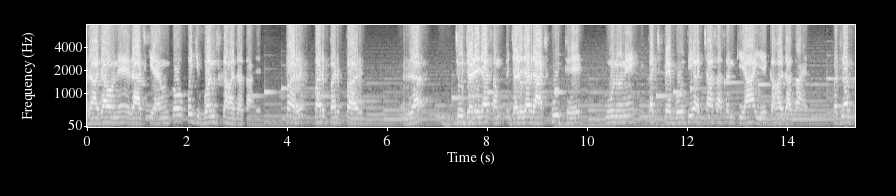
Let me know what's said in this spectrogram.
राजाओं ने राज किया है। उनको कुछ वंश कहा जाता है। पर पर पर पर र, जो जडेजा सम, जडेजा राजपूत थे उन्होंने कच्छ पे बहुत ही अच्छा शासन किया ये कहा जाता है। मतलब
